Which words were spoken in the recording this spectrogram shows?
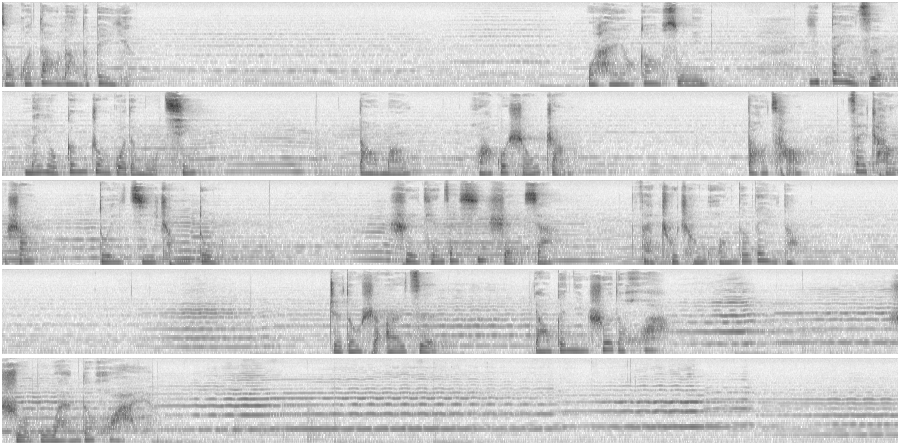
走过稻浪的背影，我还要告诉您，一辈子没有耕种过的母亲，稻芒划过手掌，稻草在场上堆积成垛，水田在溪沈下泛出橙黄的味道。这都是儿子要跟您说的话，说不完的话呀，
